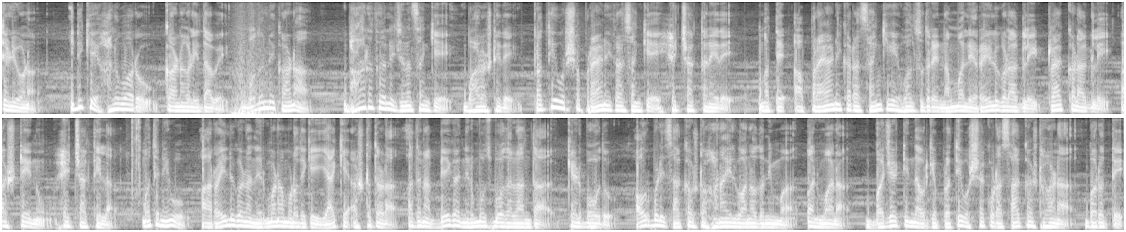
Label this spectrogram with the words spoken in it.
ತಿಳಿಯೋಣ. ಇದಕ್ಕೆ ಹಲವಾರು ಕಾರಣಗಳಿದ್ದಾವೆ. ಮೊದಲನೇ ಕಾರಣ ಭಾರತದಲ್ಲಿ ಜನಸಂಖ್ಯೆ ಬಹಳಷ್ಟಿದೆ. ಪ್ರತಿ ವರ್ಷ ಪ್ರಯಾಣಿಕರ ಸಂಖ್ಯೆ ಹೆಚ್ಚಾಗ್ತಾನೆ ಇದೆ. ಮತ್ತೆ ಆ ಪ್ರಯಾಣಿಕರ ಸಂಖ್ಯೆಗೆ ಹೋಲಿಸಿದ್ರೆ ನಮ್ಮಲ್ಲಿ ರೈಲುಗಳಾಗ್ಲಿ, ಟ್ರ್ಯಾಕ್ಗಳಾಗ್ಲಿ ಅಷ್ಟೇನು ಹೆಚ್ಚಾಗ್ತಿಲ್ಲ. ಮತ್ತೆ ನೀವು ಆ ರೈಲುಗಳನ್ನ ನಿರ್ಮಾಣ ಮಾಡೋದಕ್ಕೆ ಯಾಕೆ ಅಷ್ಟು ತಡ? ಅದನ್ನ ಬೇಗ ನಿರ್ಮಿಸಬಹುದಲ್ಲ ಅಂತ ಕೇಳಬಹುದು. ಅವ್ರ ಬಳಿ ಸಾಕಷ್ಟು ಹಣ ಇಲ್ವಾ ಅನ್ನೋದು ನಿಮ್ಮ ಅನುಮಾನ. ಬಜೆಟ್ ಇಂದ ಅವ್ರಿಗೆ ಪ್ರತಿ ವರ್ಷ ಕೂಡ ಸಾಕಷ್ಟು ಹಣ ಬರುತ್ತೆ.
